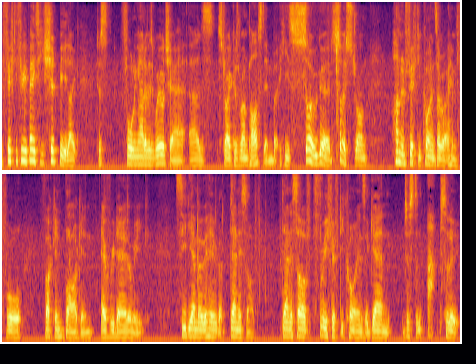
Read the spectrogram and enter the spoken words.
53 pace. He should be like just falling out of his wheelchair as strikers run past him. But he's so good, so strong. 150 coins I got him for fucking bargain every day of the week. CDM over here, we've got Denisov. Denisov, 350 coins again. Just an absolute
